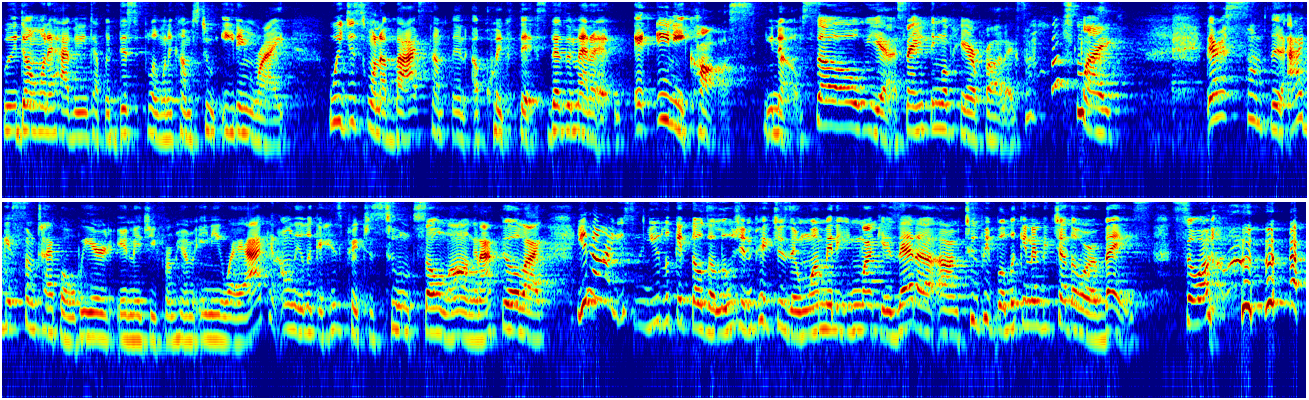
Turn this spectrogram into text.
We don't want to have any type of discipline when it comes to eating right. We just want to buy something, a quick fix. Doesn't matter at, at any cost, you know. So yeah, same thing with hair products. I'm like, there's something i get some type of weird energy from him anyway i can only look at his pictures too so long and i feel like you know how you, you look at those illusion pictures and one minute you're like is that a um, two people looking at each other or a vase so i'm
